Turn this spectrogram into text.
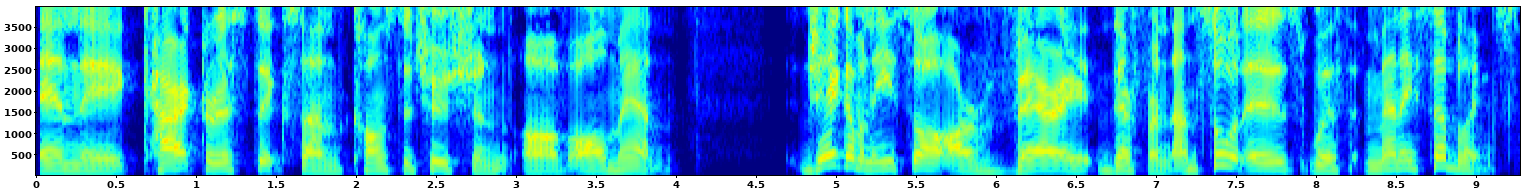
in the characteristics and constitution of all men. Jacob and Esau are very different, and so it is with many siblings.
